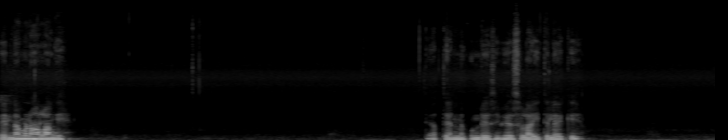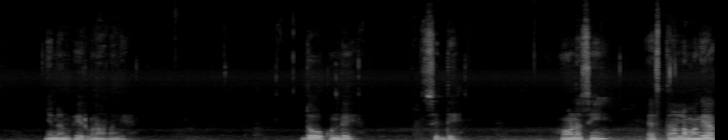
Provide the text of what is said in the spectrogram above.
ਪਹਿਲਾਂ ਬਣਾ ਲਾਂਗੇ। ਤੇ ਆਹ ਤਿੰਨ ਕੁੰਡੇ ਅਸੀਂ ਫਿਰ ਸਲਾਈ ਤੇ ਲੈ ਕੇ ਇਹਨਾਂ ਨੂੰ ਫਿਰ ਬਣਾ ਲਾਂਗੇ। ਦੋ ਕੁੰਡੇ ਸਿੱਧੇ। ਹੁਣ ਅਸੀਂ ਇਸ ਤਰ੍ਹਾਂ ਲਵਾਂਗੇ, ਆਹ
